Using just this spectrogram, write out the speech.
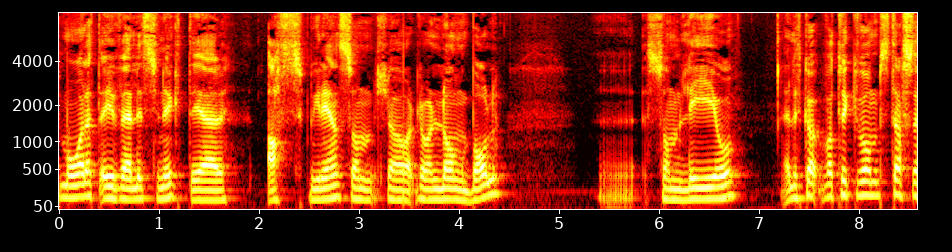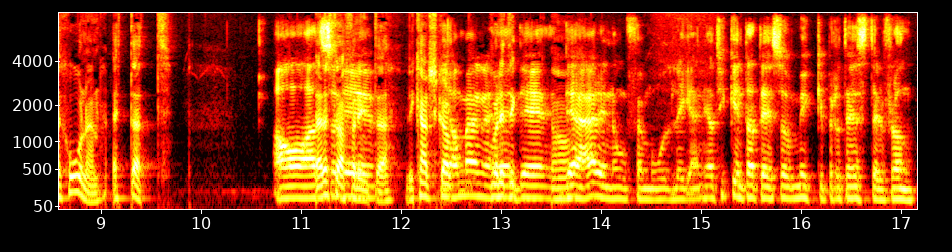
målet är ju väldigt snyggt. Det är Aspgren som slår en lång boll. Eh, som Leo. Eller ska, vad tycker vi om straffstationen? 1-1? Ja, alltså är det straff eller inte? Vi kanske ska ja, men, lite... det, ja. det är det nog förmodligen. Jag tycker inte att det är så mycket protester från,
